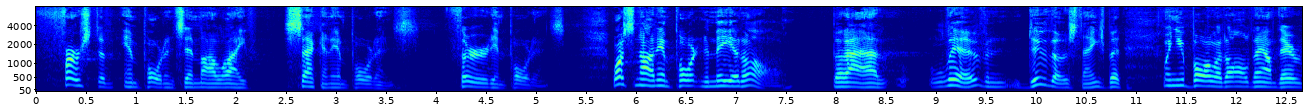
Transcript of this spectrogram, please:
first of importance in my life second importance, third importance. What's not important to me at all, but I live and do those things, but when you boil it all down, they're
